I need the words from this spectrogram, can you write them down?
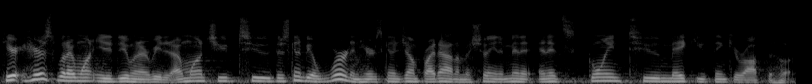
Here, here's what I want you to do when I read it. I want you to, there's going to be a word in here that's going to jump right out. I'm going to show you in a minute, and it's going to make you think you're off the hook.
